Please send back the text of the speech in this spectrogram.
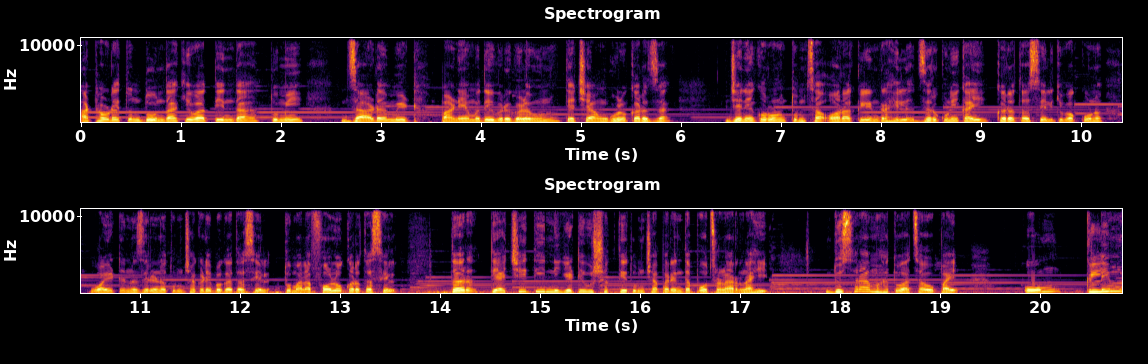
आठवड्यातून दोनदा किंवा तीनदा तुम्ही जाडं मीठ पाण्यामध्ये विरघळवून त्याची आंघोळ करत जा. जेणेकरून तुमचा ऑरा क्लीन राहील. जर कुणी काही करत असेल किंवा कोण वाईट नजरेनं तुमच्याकडे बघत असेल तुम्हाला फॉलो करत असेल तर त्याची ती निगेटिव्ह शक्ती तुमच्यापर्यंत पोचणार नाही. दुसरा महत्त्वाचा उपाय ओम क्लीम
